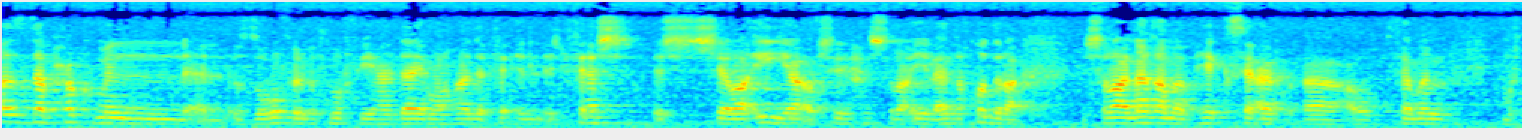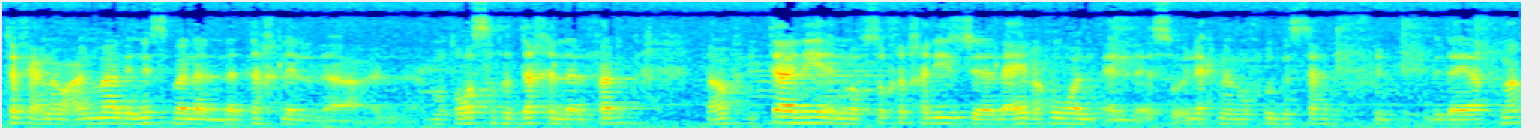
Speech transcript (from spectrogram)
غزة بحكم الظروف اللي بتمر فيها دائما وهذا الفئة الشرائية أو الشريحة الشرائية اللي عندها قدرة شراء نغمة بهيك سعر أو ثمن مرتفع نوعا ما بالنسبة للدخل المتوسط الدخل للفرد. تمام؟ فبالتالي إنه في سوق الخليج لقينا هو السوق اللي إحنا المفروض نستهدفه في بداياتنا.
